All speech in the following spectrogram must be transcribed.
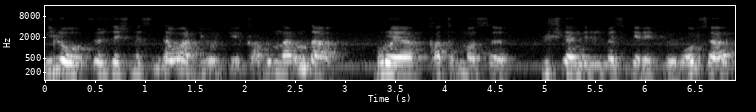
İLO sözleşmesinde var. Diyor ki kadınların da buraya katılması, güçlendirilmesi gerekiyor. Oysa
